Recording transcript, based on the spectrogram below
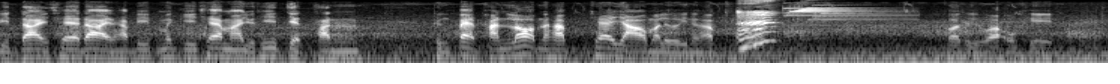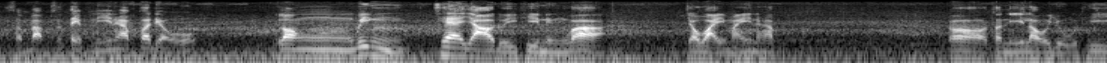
บิดได้แช่ได้นะครับบิดเมื่อกี้แช่มาอยู่ที่ 7,000 ถึง 8,000 รอบนะครับ แช่ยาวมาเลยนะครับ ก็ถือว่าโอเคสำหรับสเต็ปนี้นะครับ ก็เดี๋ยวลองวิ่งแช่ยาวดูอีกทีหนึ่งว่าจะไหวไหมนะครับ ก็ตอนนี้เราอยู่ที่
